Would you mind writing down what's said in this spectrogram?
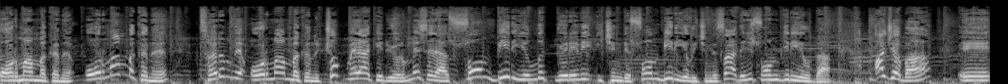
Orman Bakanı. Orman Bakanı, Tarım ve Orman Bakanı çok merak ediyorum. Mesela son bir yıllık görevi içinde, son bir yıl içinde sadece son bir yılda acaba e,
